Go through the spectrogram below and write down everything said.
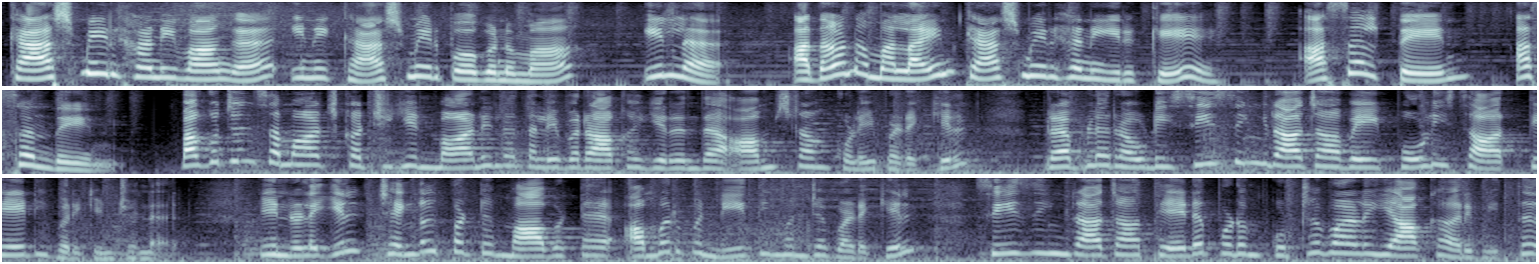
காஷ்மீர் ஹனி வாங்க இனி காஷ்மீர் போகணுமா? இல்ல அதான் நம்ம லைன் காஷ்மீர் ஹனி இருக்கே. அசல் தேன் அசந்தேன். பகுஜன் சமாஜ் கட்சியின் மாநில தலைவராக இருந்த ஆம்ஸ்டாங் கொலை வழக்கில் பிரபல ரவுடி சீசிங் ராஜாவை போலீசார் தேடி வருகின்றனர். இந்நிலையில் செங்கல்பட்டு மாவட்ட அமர்வு நீதிமன்ற வழக்கில் சீசிங் ராஜா தேடப்படும் குற்றவாளியாக அறிவித்து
